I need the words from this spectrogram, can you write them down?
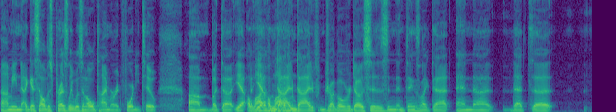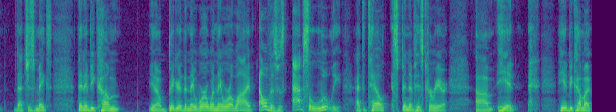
I mean, I guess Elvis Presley was an old timer at 42. Um, but uh, yeah, a lot, yeah, of, them died. of them died from drug overdoses and, and things like that, and uh, that uh, that just makes then they become you know bigger than they were when they were alive. Elvis was absolutely at the tail spin of his career. Um, he had he had become a,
